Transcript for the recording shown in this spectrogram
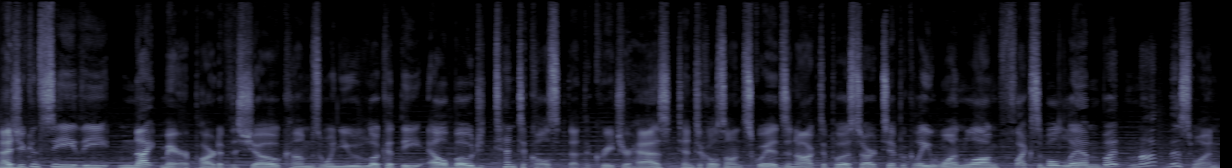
As you can see, the nightmare part of the show comes when you look at the elbowed tentacles that the creature has. Tentacles on squids and octopus are typically one long flexible limb, but not this one.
